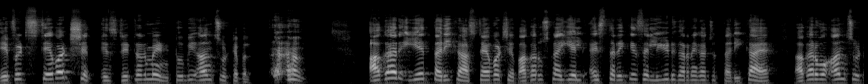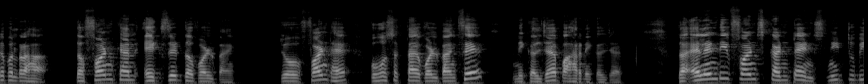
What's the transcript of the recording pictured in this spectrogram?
if it stewardship is determine to be unsuitable अगर ये तरीका स्टेवर्डशिप अगर उसका ये, इस तरीके से लीड करने का जो तरीका है, अगर वो अनसुटेबल रहा the fund can exit the world bank जो फंड है, वो हो सकता है वर्ल्ड बैंक से निकल जाए, बाहर निकल जाए। The L N D fund contents need to be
